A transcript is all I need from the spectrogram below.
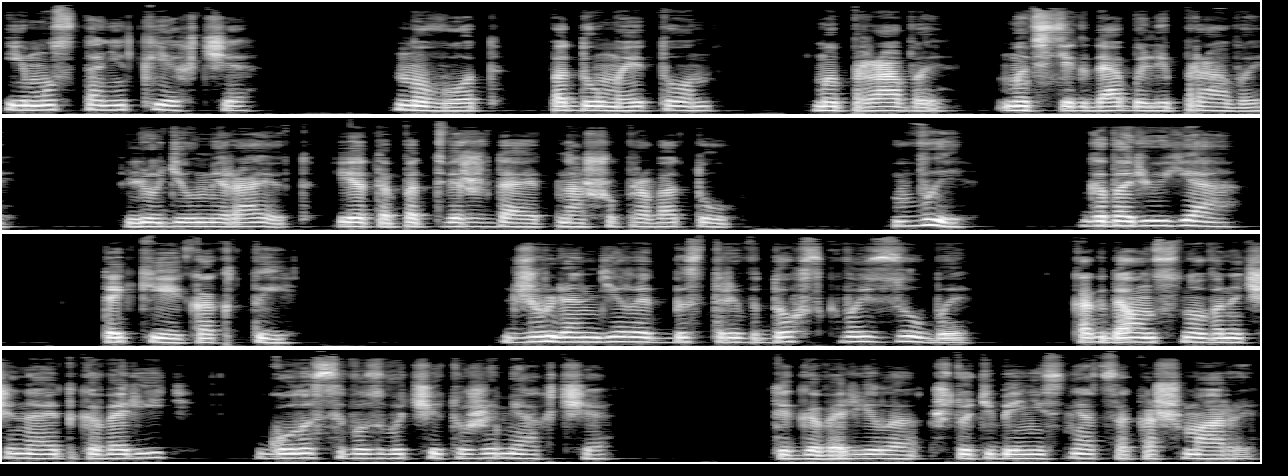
ему станет легче. «Ну вот», – подумает он, – «мы правы, мы всегда были правы. Люди умирают, и это подтверждает нашу правоту». «Вы», — говорю я, — «такие, как ты». Джулиан делает быстрый вдох сквозь зубы. Когда он снова начинает говорить, голос его звучит уже мягче. «Ты говорила, что тебе не снятся кошмары».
